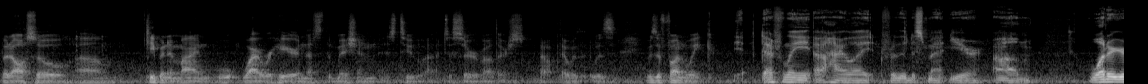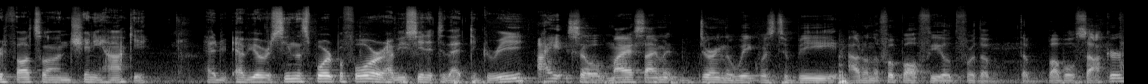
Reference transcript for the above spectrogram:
but also um, keeping in mind w- why we're here, and that's the mission is to uh, to serve others. So that was it was it was a fun week. Yeah, definitely a highlight for the Desmet year. Um, what are your thoughts on shinny hockey? Had, have you ever seen the sport before, or have you seen it to that degree? I so my assignment during the week was to be out on the football field for the the bubble soccer.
